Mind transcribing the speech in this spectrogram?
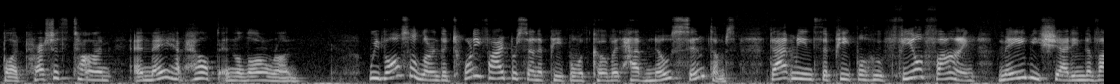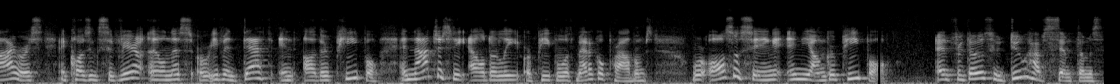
bought precious time and may have helped in the long run. We've also learned that 25% of people with COVID have no symptoms. That means that people who feel fine may be shedding the virus and causing severe illness or even death in other people. And not just the elderly or people with medical problems, we're also seeing it in younger people. And for those who do have symptoms,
